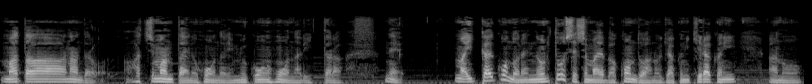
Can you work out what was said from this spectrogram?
また、なんだろう、八幡平の方なり向こうの方なり行ったら、ね、まあ、一回今度ね、乗り通してしまえば、今度はあの逆に気楽に、あの、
